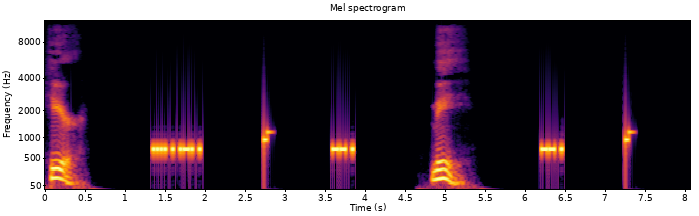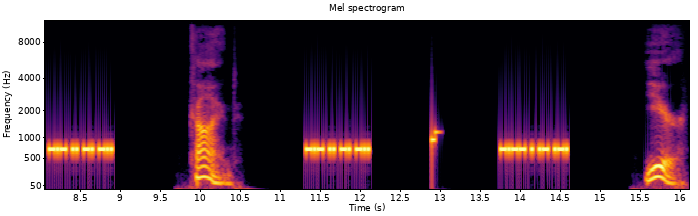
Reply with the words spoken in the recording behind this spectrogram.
Here. Me. Kind. Year.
